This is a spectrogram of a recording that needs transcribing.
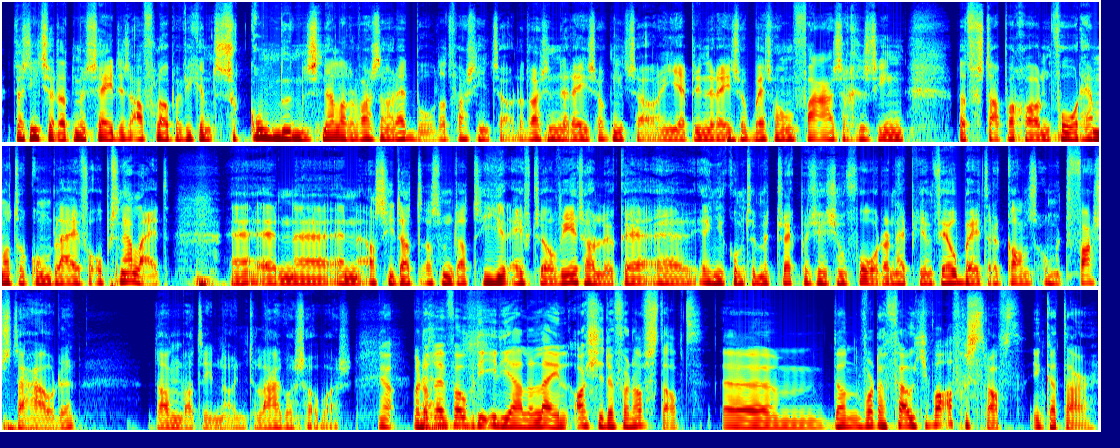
het was niet zo dat Mercedes afgelopen weekend seconden sneller was dan Red Bull. Dat was niet zo. Dat was in de race ook niet zo. En je hebt in de race ook best wel een fase gezien dat Verstappen gewoon voor Hamilton kon blijven op snelheid. En uh, en als, hij dat, als hem dat hier eventueel weer zou lukken uh, en je komt er met track position voor, dan heb je een veel betere kans om het vast te houden dan wat in Interlagos zo was. Ja, maar nog En- even over die ideale lijn. Als je er vanaf stapt, ehm, dan wordt een foutje wel afgestraft in Qatar.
